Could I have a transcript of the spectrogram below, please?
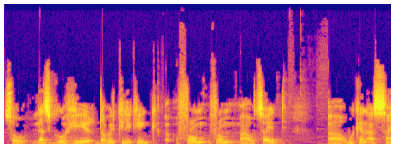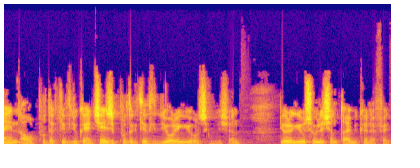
So let's go here double clicking from from outside. Uh, we can assign our productivity. You can change the productivity during your simulation during your simulation time you can affect.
